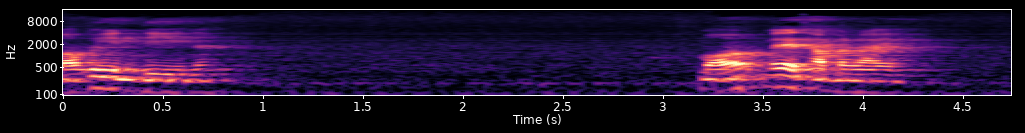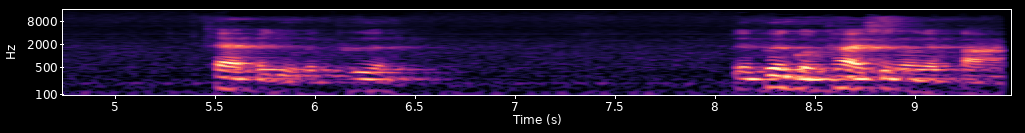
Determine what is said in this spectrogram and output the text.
หมอก็ยินดีนะ หมอไม่ได้ทำอะไร แค่ไปอยู่เป็นเพื่อน เป็นเพื่อนคนไข้ซึ่งเราจะตาย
